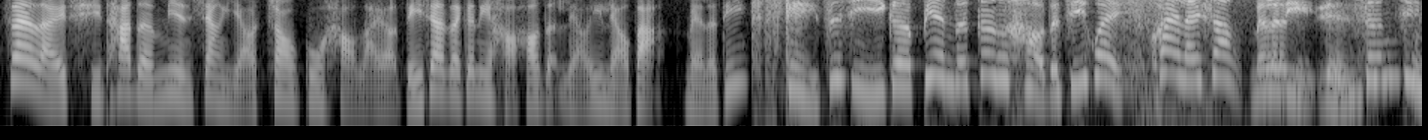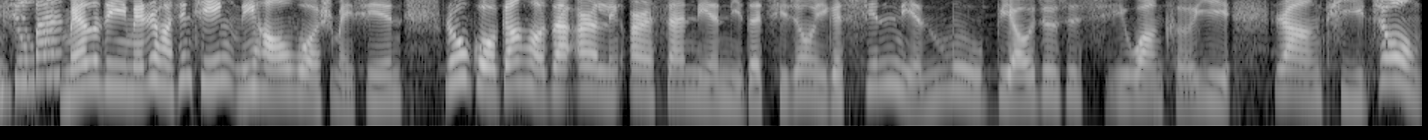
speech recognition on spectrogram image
再来，其他的面相也要照顾好来哦。等一下再跟你好好的聊一聊吧。Melody，给自己一个变得更好的机会，快来上 Melody 人生进修班。Melody 每日好心情，你好，我是美心。如果刚好在二零二三年，你的其中一个新年目标就是希望可以让体重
